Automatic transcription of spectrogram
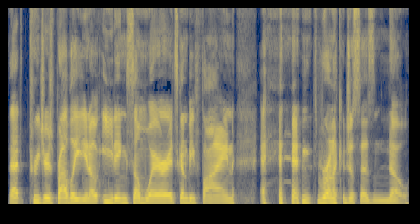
that creature's probably, you know, eating somewhere, it's gonna be fine. And Veronica just says no.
